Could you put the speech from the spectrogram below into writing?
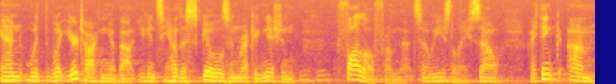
and with what you're talking about, you can see how the skills and recognition follow from that so easily. So I think um,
